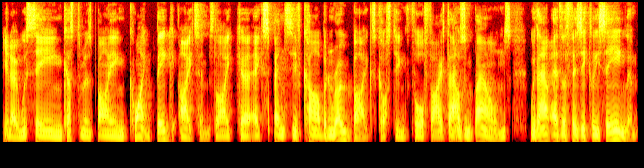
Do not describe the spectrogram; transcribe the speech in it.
You know, we're seeing customers buying quite big items like uh, expensive carbon road bikes costing four, five thousand pounds without ever physically seeing them.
